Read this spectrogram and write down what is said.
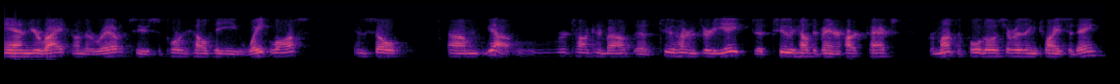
and you're right on the Rev to support healthy weight loss. And so, um, yeah, we're talking about uh, 238 to two healthy brain and heart packs per month, a full dose of everything twice a day.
